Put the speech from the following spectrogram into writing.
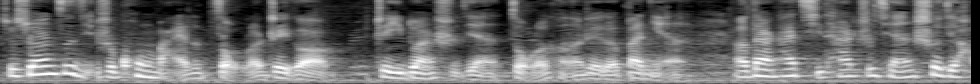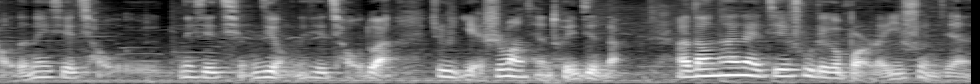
就虽然自己是空白的，走了这个这一段时间，走了可能这个半年，然后但是他其他之前设计好的那些桥、那些情景、那些桥段，就是也是往前推进的。然后当他在接触这个本儿的一瞬间，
